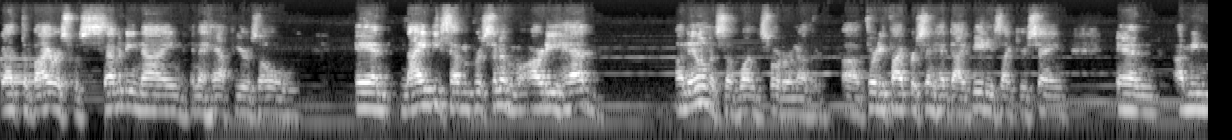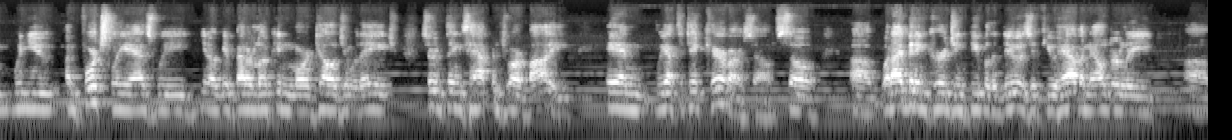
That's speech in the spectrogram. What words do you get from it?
got the virus was 79 and a half years old and 97% of them already had an illness of one sort or another. Uh, 35% had diabetes, like you're saying. And I mean, when you, unfortunately, as we, you know, get better looking, more intelligent with age, certain things happen to our body and we have to take care of ourselves. So, uh, what I've been encouraging people to do is if you have an elderly uh,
